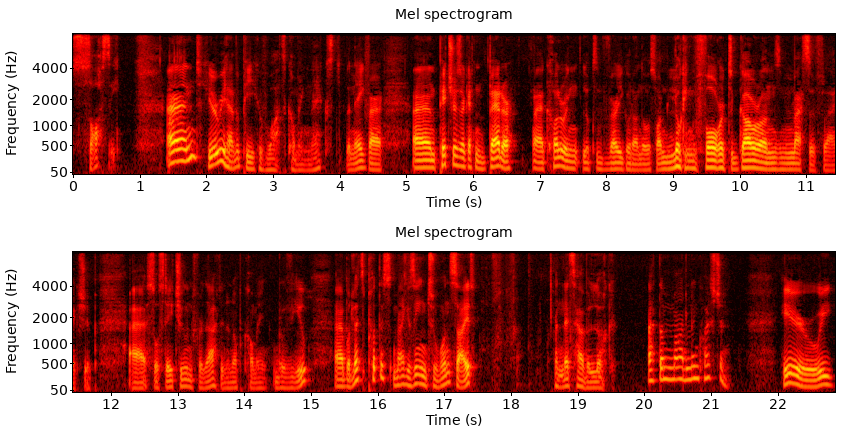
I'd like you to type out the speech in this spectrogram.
saucy. And here we have a peek of what's coming next, the Negh'Var. And pictures are getting better. Uh, colouring looks very good on those, so I'm looking forward to Gowron's massive flagship. Uh, so stay tuned for that in an upcoming review. Uh, but let's put this magazine to one side and let's have a look at the model in question. Here we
